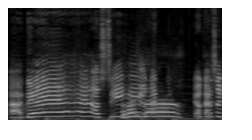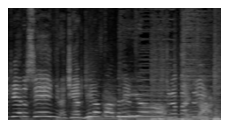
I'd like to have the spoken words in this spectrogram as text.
Adeus, sim. Eu quero, eu quero seu dinheiro, sim. Vira dinheiro, Vira padrinho. Vira padrinho.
